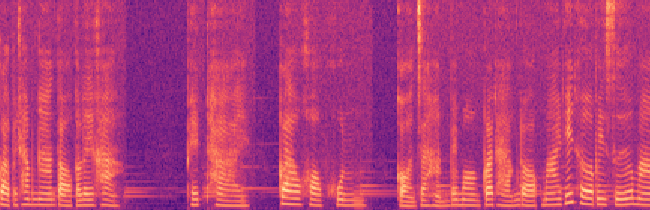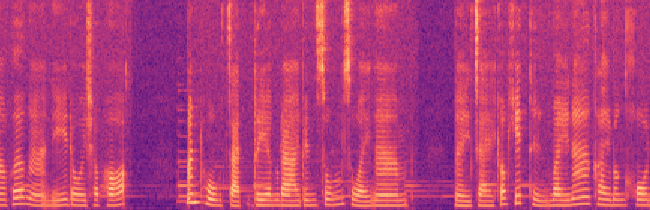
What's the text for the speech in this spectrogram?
กลับไปทำงานต่อกันเลยค่ะ เพชรทาย กล่าวขอบคุณ ก่อนจะหันไปมองกระถางดอกไม้ที่เธอไปซื้อมาเพื่องานนี้โดยเฉพาะ มันถูกจัดเรียงรายเป็นซุ้มสวยงาม ในใจก็คิดถึงใบหน้าใครบางคน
